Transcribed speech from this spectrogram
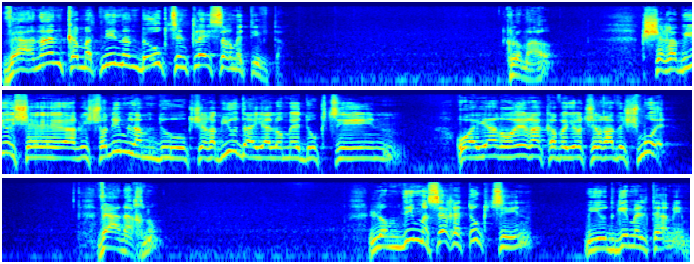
וענן כמתנינן באוקצין תלייסר מטיבתא. כלומר, כשהראשונים למדו, כשרבי יהודה היה לומד אוקצין, הוא היה רואה רק הוויות של רב ושמואל. ואנחנו לומדים מסכת אוקצין בי"ג טעמים.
